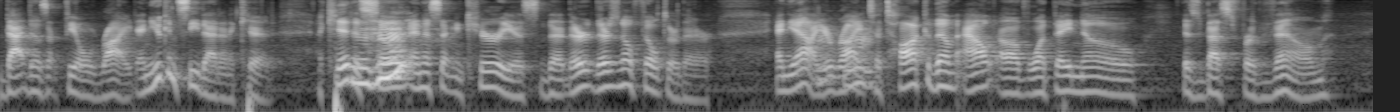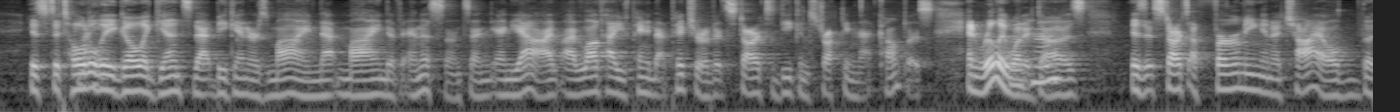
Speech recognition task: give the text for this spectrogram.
that doesn't feel right. And you can see that in a kid. A kid is mm-hmm. so innocent and curious that there there's no filter there. And yeah, you're mm-hmm. right. To talk them out of what they know is best for them is to totally right. go against that beginner's mind, that mind of innocence. And and yeah, I, I love how you've painted that picture of it starts deconstructing that compass. And really what mm-hmm. it does is it starts affirming in a child the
